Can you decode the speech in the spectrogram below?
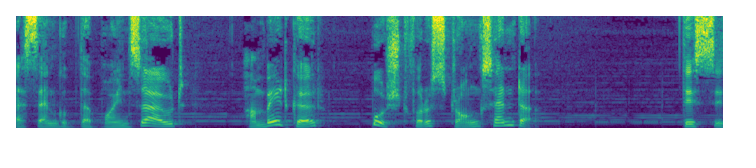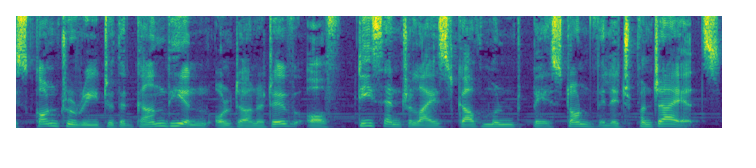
As Sengupta points out, Ambedkar pushed for a strong centre. This is contrary to the Gandhian alternative of decentralized government based on village panchayats.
